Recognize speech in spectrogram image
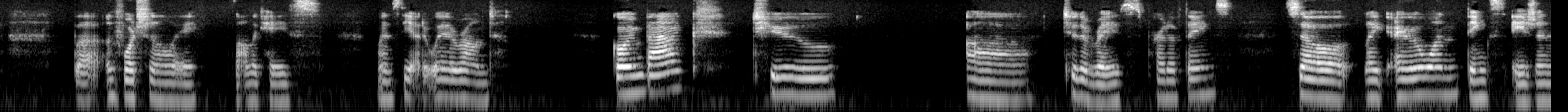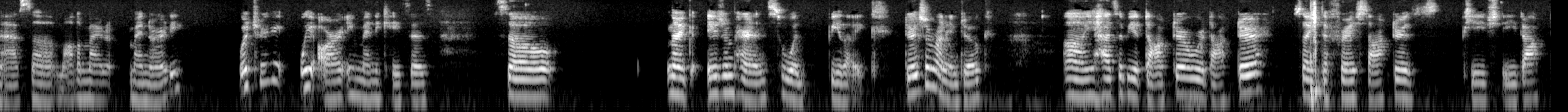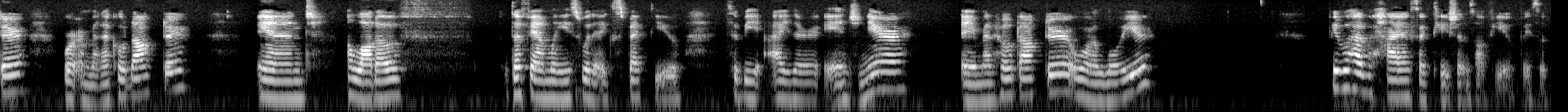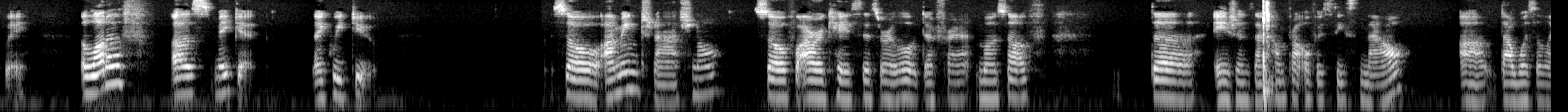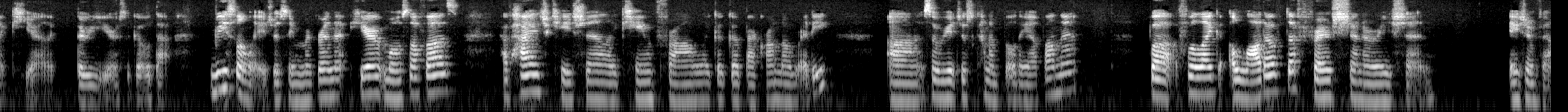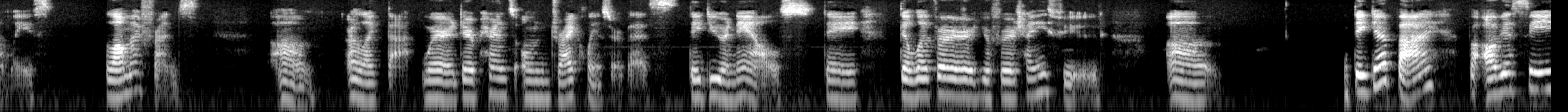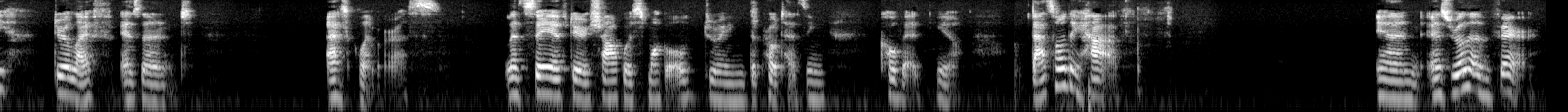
But unfortunately, it's not the case when it's the other way around. Going back to uh, to the race part of things. So, like, everyone thinks Asian as a model mi- minority, which we, we are in many cases. So, like Asian parents would be like, there's a running joke. Uh, you have to be a doctor or a doctor. So like the first doctor is PhD doctor or a medical doctor, and a lot of the families would expect you to be either an engineer, a medical doctor, or a lawyer. People have high expectations of you, basically. A lot of us make it, like we do. So I'm international. So for our cases, we're a little different. Most of the Asians that come from overseas now, um, that wasn't like here like 30 years ago. That recently just immigrated here. Most of us have high education, like came from like a good background already. Uh, so we're just kind of building up on that. But for like a lot of the first generation Asian families, a lot of my friends, um, are like that, where their parents own dry clean service. They do your nails. They deliver your favorite Chinese food. Um, they get by, but obviously their life isn't as glamorous. Let's say if their shop was smuggled during the protesting COVID, you know, that's all they have. And it's really unfair.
